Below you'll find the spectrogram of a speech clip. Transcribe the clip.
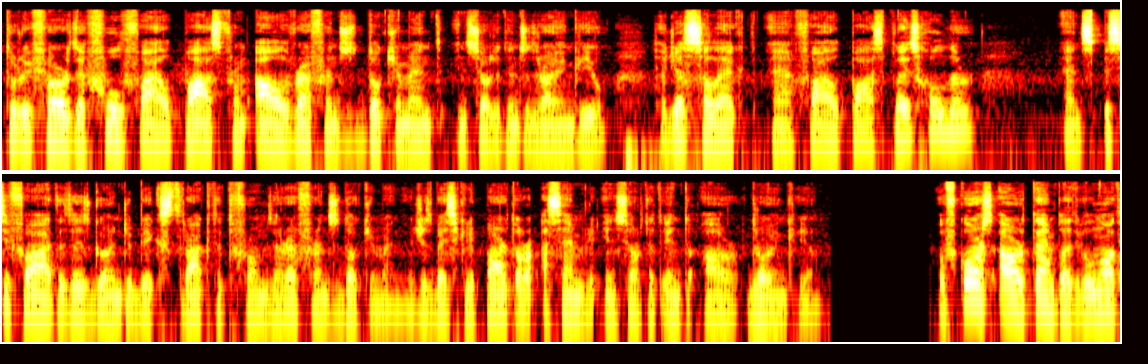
to refer the full file path from our reference document inserted into drawing view. So just select a file path placeholder and specify that is going to be extracted from the reference document, which is basically part or assembly inserted into our drawing view. Of course, our template will not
